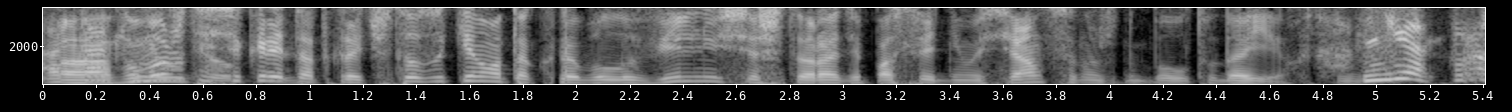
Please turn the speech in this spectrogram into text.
А так вы можете неудобно. секрет открыть? Что за кино такое было в Вильнюсе, что ради последнего сеанса нужно было туда ехать? Нет, просто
